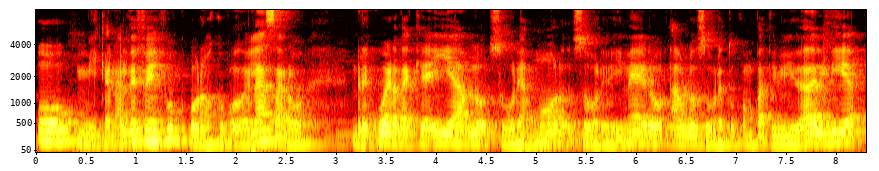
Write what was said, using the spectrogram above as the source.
o mi canal de Facebook Horóscopo de Lázaro. Recuerda que ahí hablo sobre amor, sobre dinero, hablo sobre tu compatibilidad del día.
